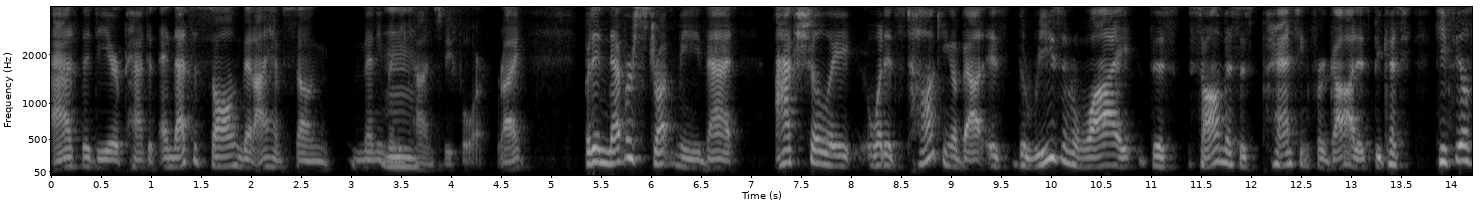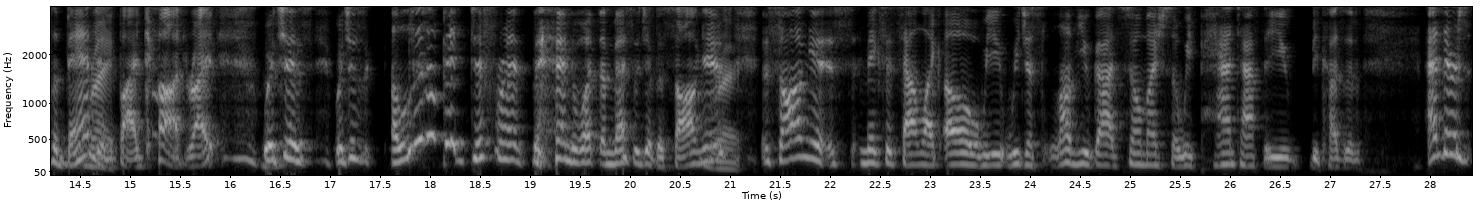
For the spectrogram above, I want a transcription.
"As the deer panted," and that's a song that I have sung many many Mm. times before, right? But it never struck me that actually what it's talking about is the reason why this psalmist is panting for God is because he feels abandoned Right. by God, right? Which is which is a little bit different than what the message of the song is Right. the song is makes it sound like oh we we just love you god so much so we pant after you because of and there's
